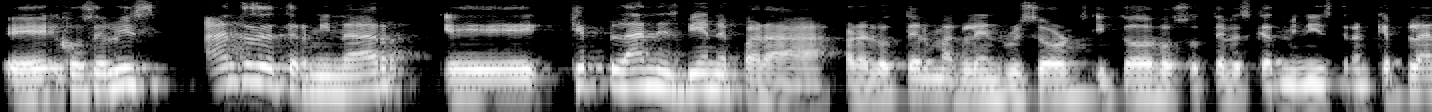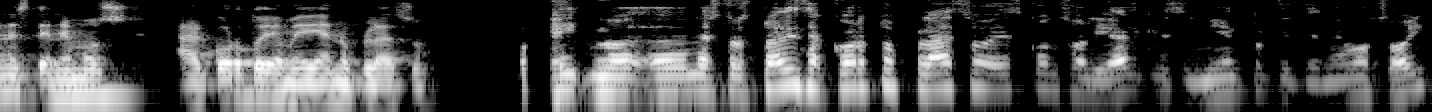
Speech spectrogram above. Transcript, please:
Eh, José Luis, antes de terminar, eh, ¿qué planes viene para, para el Hotel McLean Resort y todos los hoteles que administran? ¿Qué planes tenemos a corto y a mediano plazo? Okay. nuestros planes a corto plazo es consolidar el crecimiento que tenemos hoy.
